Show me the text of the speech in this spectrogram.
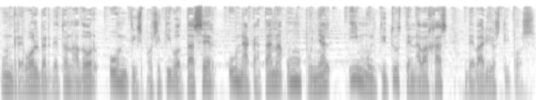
un revólver detonador, un dispositivo taser, una katana, un puñal y multitud de navajas de varios tipos.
